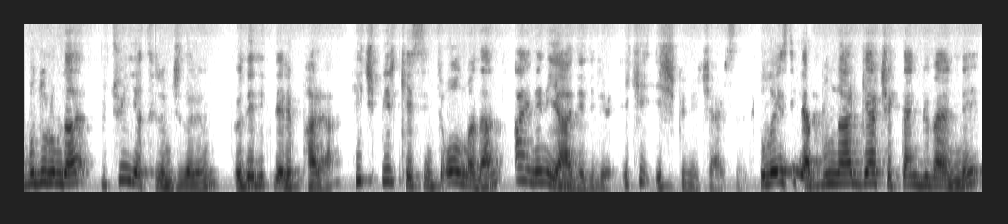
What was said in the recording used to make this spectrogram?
Bu durumda bütün yatırımcıların ödedikleri para hiçbir kesinti olmadan aynen iade ediliyor. iki iş günü içerisinde. Dolayısıyla bunlar gerçekten güvenli.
